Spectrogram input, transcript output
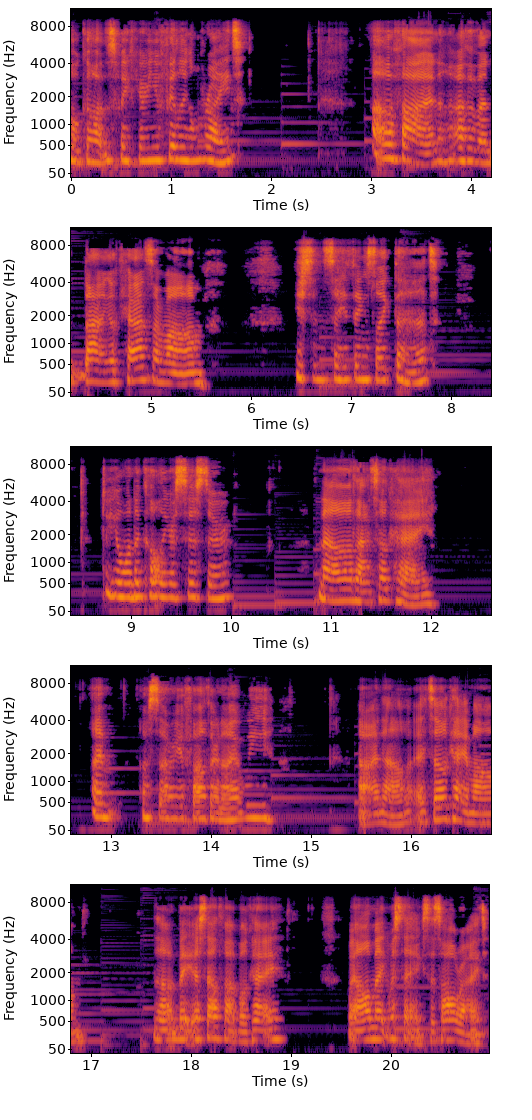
Oh god, sweetie, are you feeling alright? Oh, fine, other than dying of cancer, Mom. You shouldn't say things like that. Do you want to call your sister? No, that's okay. I'm I'm sorry, your father and I, we... I know, it's okay, Mom. Don't beat yourself up, okay? We all make mistakes, it's alright.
